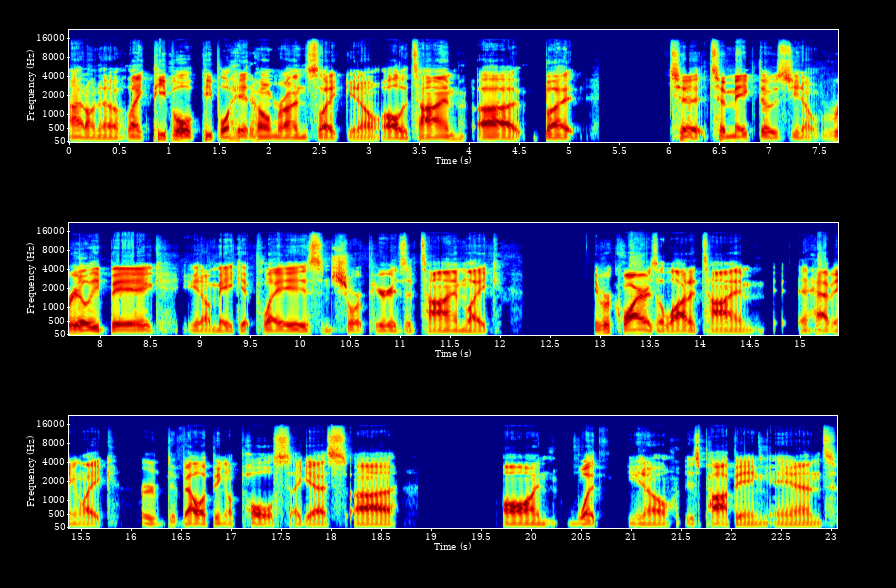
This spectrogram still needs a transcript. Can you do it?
I don't know. Like people people hit home runs like, you know, all the time. Uh but to to make those, you know, really big, you know, make it plays in short periods of time like it requires a lot of time and having like or developing a pulse, I guess, uh on what, you know, is popping and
